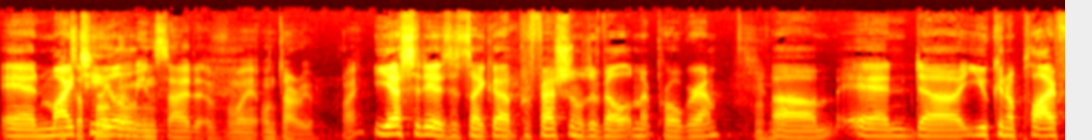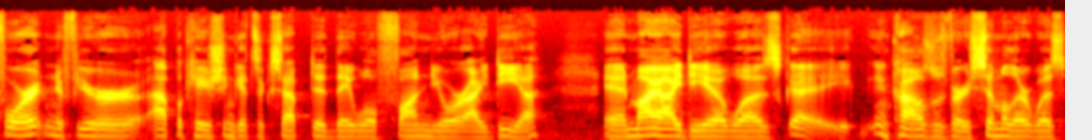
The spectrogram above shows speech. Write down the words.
And my Mm-hmm. It's a TL program inside of uh, Ontario, right? Yes, it is. It's like a professional development program. Um, and uh, you can apply for it, and if your application gets accepted, they will fund your idea. And my idea was, uh, and Kyle's was very similar, was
